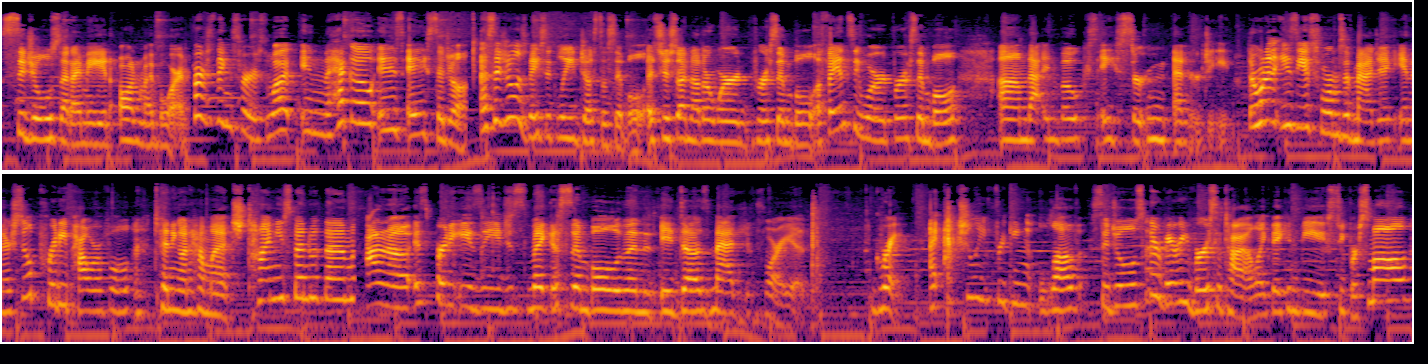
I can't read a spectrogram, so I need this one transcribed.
sigils that I made on my board. First things first, what in the hecko is a sigil? A sigil is basically just a symbol. It's just another word for a symbol, a fancy word for a symbol um, that invokes a certain energy. They're one of the easiest forms of magic and they're still pretty powerful depending on how much time you spend with them. I don't know, it's pretty easy. You just make a symbol and then it does magic for you. Great. I actually freaking love sigils. They're very versatile. Like they can be super small.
